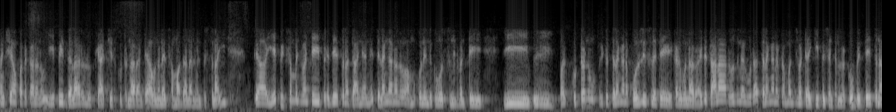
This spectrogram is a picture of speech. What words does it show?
సంక్షేమ పథకాలను ఏపీ దళారులు క్యాచ్ చేసుకుంటున్నారంటే అవుననే సమాధానాలు వినిపిస్తున్నాయి. ఏపీకి సంబంధించినటువంటి పెద్ద ఎత్తున ధాన్యాన్ని తెలంగాణలో అమ్ముకునేందుకు వస్తున్నటువంటి ఈ ఈ కుట్రను ఇటు తెలంగాణ పోలీసులు అయితే కనుగొన్నారు. అయితే చాలా రోజులుగా కూడా తెలంగాణకు సంబంధించిన ఐకేపీ సెంటర్లకు పెద్ద ఎత్తున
